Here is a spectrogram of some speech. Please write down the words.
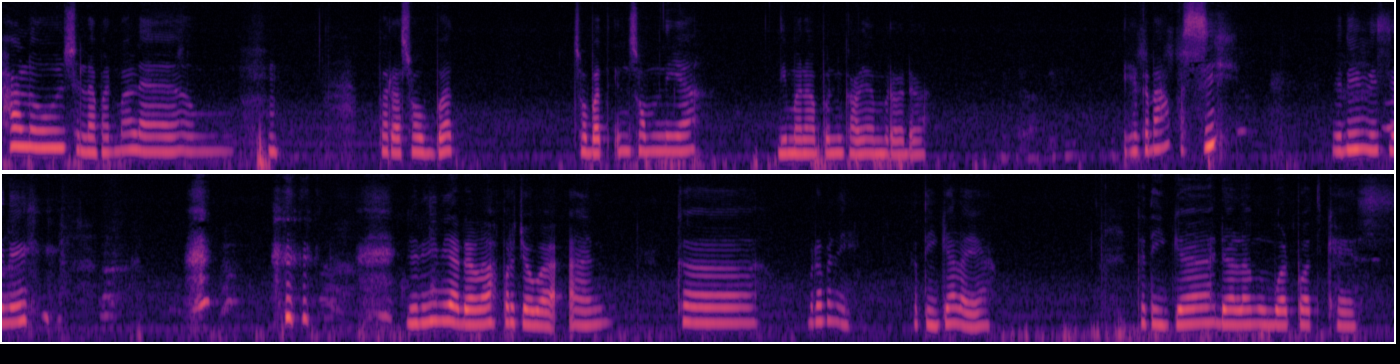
Halo, selamat malam Para sobat Sobat insomnia Di mana pun kalian berada Ya kenapa sih? Jadi di sini Jadi ini adalah percobaan ke berapa nih? Ketiga lah ya. Ketiga dalam membuat podcast.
